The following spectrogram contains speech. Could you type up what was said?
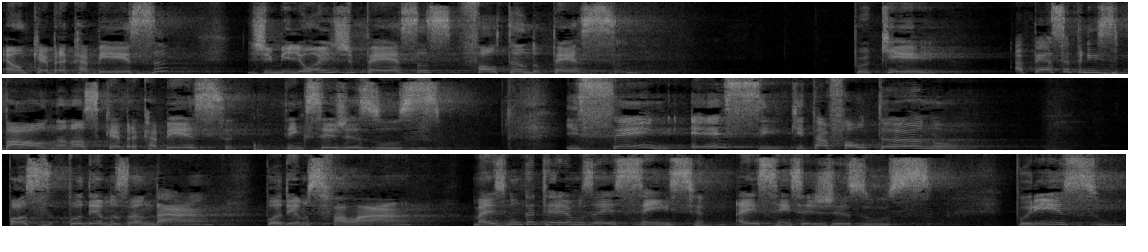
É um quebra-cabeça de milhões de peças, faltando peça. Porque a peça principal no nosso quebra-cabeça tem que ser Jesus. E sem esse que está faltando, podemos andar, podemos falar, mas nunca teremos a essência, a essência de Jesus. Por isso,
